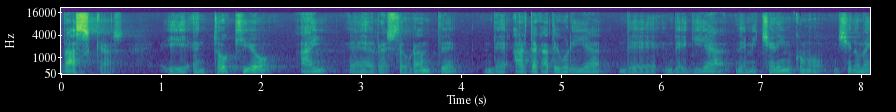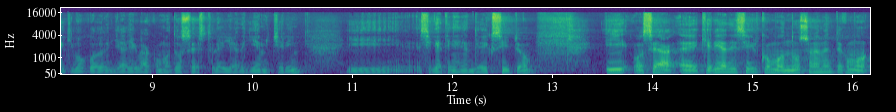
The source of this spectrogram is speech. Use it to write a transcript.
vascas. Y en Tokio hay restaurante de alta categoría de, guía de Michelin, como si no me equivoco ya lleva como 12 estrellas de guía Michelin y sigue teniendo éxito. Y, o sea, eh, quería decir como no solamente como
